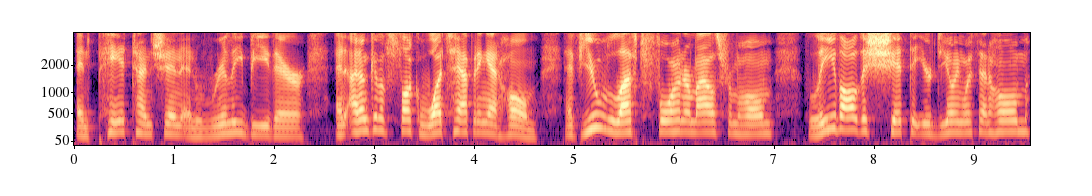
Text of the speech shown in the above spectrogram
and pay attention and really be there. And I don't give a fuck what's happening at home. If you left 400 miles from home, leave all the shit that you're dealing with at home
